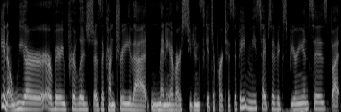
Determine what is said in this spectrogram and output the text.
You know, we are, are very privileged as a country that many of our students get to participate in these types of experiences, but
